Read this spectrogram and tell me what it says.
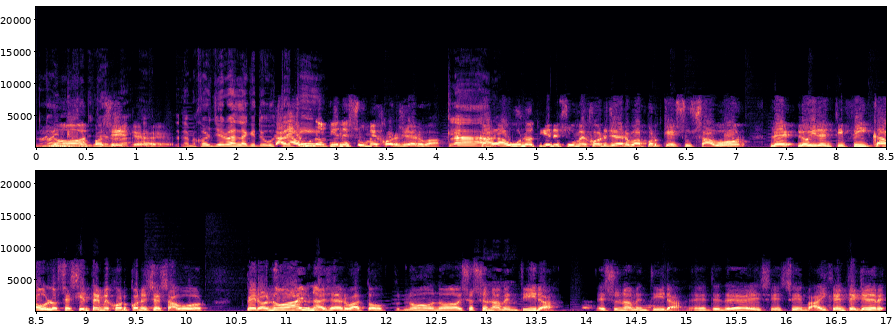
No, hay mejor pues hierba. La mejor hierba es la que te gusta Cada a ti. uno tiene su mejor hierba. Cada uno tiene su mejor hierba porque su sabor le, lo identifica o lo se siente mejor con ese sabor. Pero no hay una hierba top. No, no, eso es una mentira. Es una mentira. hay gente que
